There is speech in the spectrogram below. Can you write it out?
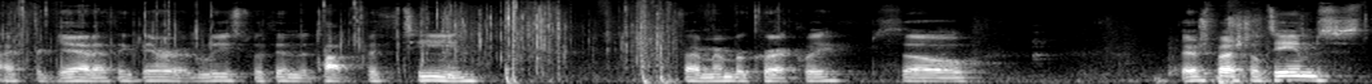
I forget. I think they were at least within the top 15, if I remember correctly. So their special teams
